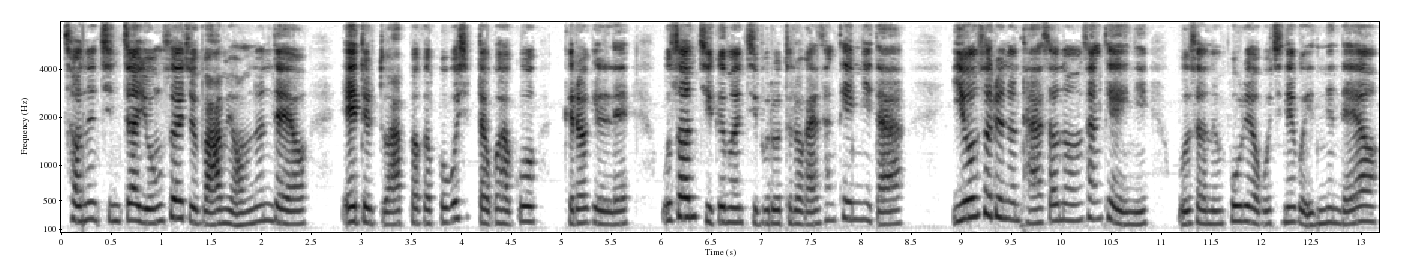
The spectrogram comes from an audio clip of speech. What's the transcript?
저는 진짜 용서해 줄 마음이 없는데요. 애들도 아빠가 보고 싶다고 하고 그러길래 우선 지금은 집으로 들어간 상태입니다. 이혼 서류는 다 써놓은 상태이니 우선은 보류하고 지내고 있는데요.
